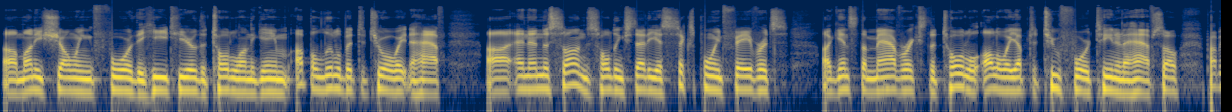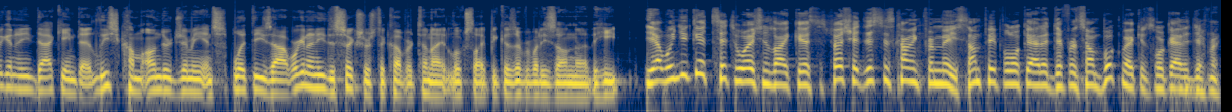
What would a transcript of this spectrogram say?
Uh, money showing for the Heat here. The total on the game up a little bit to 208 and a half. Uh, and then the Suns holding steady as six point favorites against the Mavericks, the total all the way up to 214 and a half. So probably going to need that game to at least come under Jimmy and split these out. We're going to need the Sixers to cover tonight, looks like, because everybody's on the, the Heat. Yeah, when you get situations like this, especially this is coming from me. Some people look at it different. Some bookmakers look at it different.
